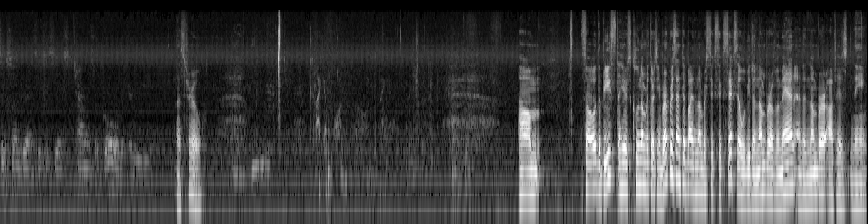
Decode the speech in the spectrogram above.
666 talents of gold every year. That's true. Can I get Um, so the beast, here's clue number 13, represented by the number 666, it will be the number of a man and the number of his name.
